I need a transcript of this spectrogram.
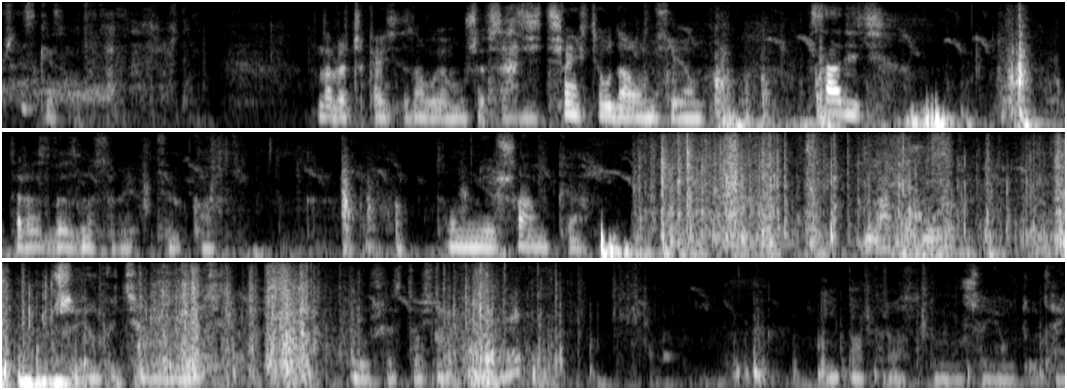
Wszystkie są cudowne zresztą. Dobra, czekajcie, znowu ją muszę wsadzić. Szczęście udało mi się ją wsadzić. Teraz wezmę sobie tylko tą mieszankę dla kur. Muszę ją wyciągnąć. Jest coś ok. I po prostu muszę ją tutaj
